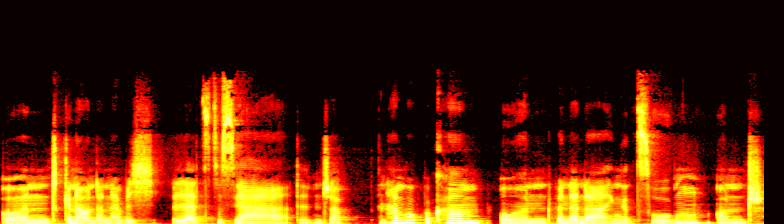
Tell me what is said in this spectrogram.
Und genau und dann habe ich letztes Jahr den Job in Hamburg bekommen und bin dann da hingezogen und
